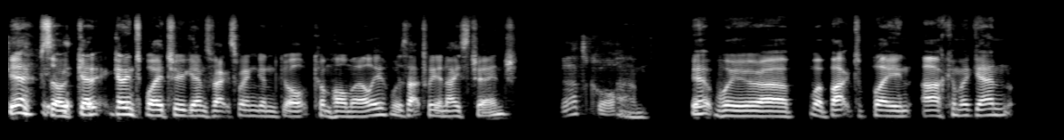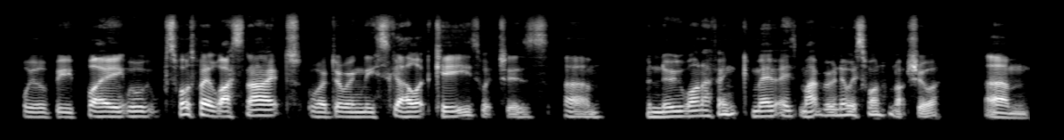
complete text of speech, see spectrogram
Yeah, so get, getting to play two games of X Wing and go come home early was actually a nice change. That's cool. Um, yeah, we're uh, we're back to playing Arkham again. We'll be playing. We were supposed to play last night. We're doing the Scarlet Keys, which is um, a new one, I think. Maybe it might be the newest one. I'm not sure. Um,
